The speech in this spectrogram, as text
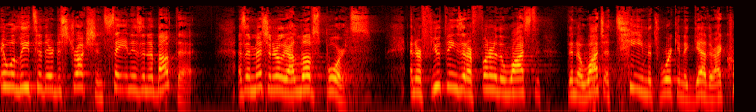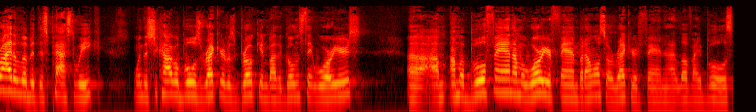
It will lead to their destruction. Satan isn't about that. As I mentioned earlier, I love sports. And there are few things that are funner than watch than to watch a team that's working together. I cried a little bit this past week when the Chicago Bulls record was broken by the Golden State Warriors. Uh, I'm, I'm a Bull fan, I'm a Warrior fan, but I'm also a record fan, and I love my Bulls.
